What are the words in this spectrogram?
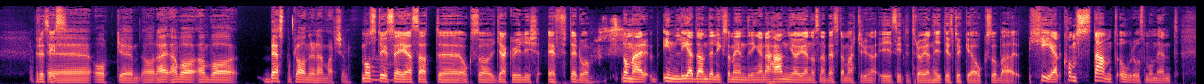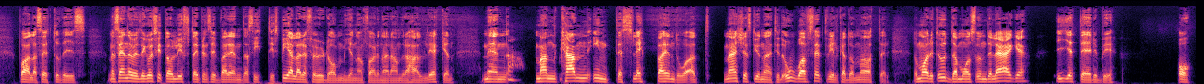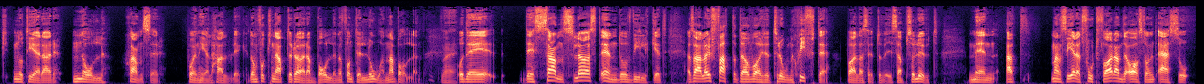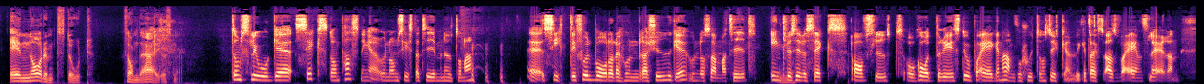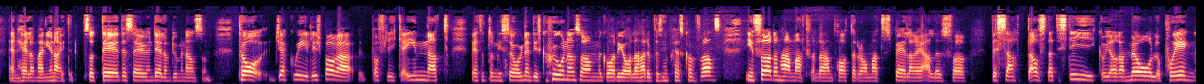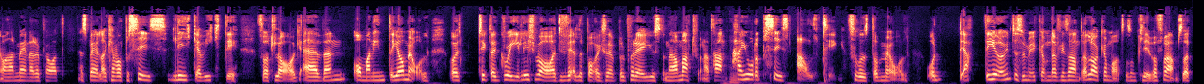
Precis. Eh, och eh, ja, nej, han var, han var bäst på plan i den här matchen. Måste ju sägas att eh, också Jack Grealish efter då, de här inledande liksom ändringarna, han gör ju en av sina bästa matcher i City-tröjan hittills tycker jag också, bara helt konstant orosmoment på alla sätt och vis. Men sen det går att sitta och lyfta i princip varenda City-spelare för hur de genomför den här andra halvleken. Men man kan inte släppa ändå att Manchester United, oavsett vilka de möter, de har ett uddamålsunderläge i ett derby och noterar noll chanser på en hel halvlek. De får knappt röra bollen, de får inte låna bollen. Nej. Och det är, det är sanslöst ändå vilket, alltså alla har ju fattat att det har varit ett tronskifte på alla sätt och vis, absolut. Men att man ser att fortfarande avståndet är så enormt stort som det är just nu. De slog 16 eh, passningar under de sista 10 minuterna. Eh, City fullbordade 120 under samma tid, inklusive sex avslut. Och Rodri stod på egen hand för 17 stycken, vilket alltså var en fler än, än hela Man United. Så det, det säger ju en del om dominansen. På Jack Grealish bara, bara flika in att, vet inte om ni såg den diskussionen som Guardiola hade på sin presskonferens inför den här matchen där han pratade om att spelare är alldeles för besatta av statistik och göra mål och poäng och han menade på att en spelare kan vara precis lika viktig för ett lag även om man inte gör mål. Och jag tyckte att Grealish var ett väldigt bra exempel på det just den här matchen. Att han, mm. han gjorde precis allting förutom mål. Och ja, det gör ju inte så mycket om det finns andra lagkamrater som kliver fram. Så att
